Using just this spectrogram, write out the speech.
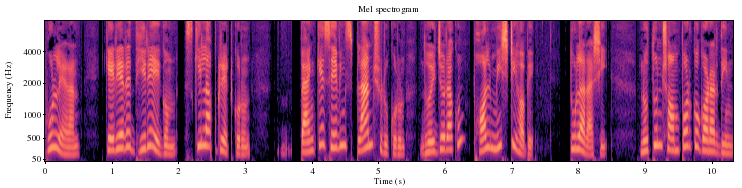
ভুল এড়ান, কেরিয়ারে ধীরে এগোন, স্কিল আপগ্রেড করুন, ব্যাংকে সেভিংস প্ল্যান শুরু করুন, ধৈর্য রাখুন, ফল মিষ্টি হবে। তুলা রাশি নতুন সম্পর্ক গড়ার দিন।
